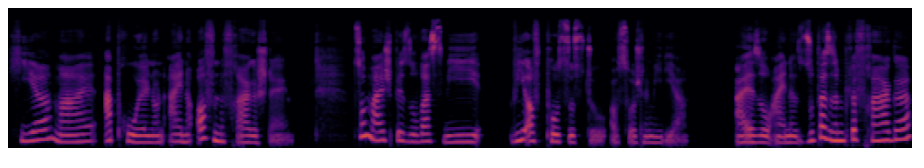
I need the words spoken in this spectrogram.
hier mal abholen und eine offene Frage stellen. Zum Beispiel sowas wie, wie oft postest du auf Social Media? Also eine super simple Frage,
